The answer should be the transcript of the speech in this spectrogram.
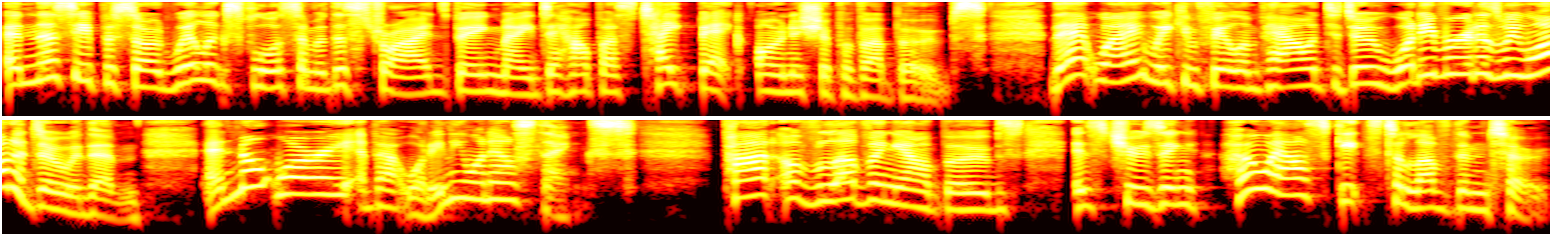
In this episode, we'll explore some of the strides being made to help us take back ownership of our boobs. That way, we can feel empowered to do whatever it is we want to do with them and not worry about what anyone else thinks. Part of loving our boobs is choosing who else gets to love them too.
